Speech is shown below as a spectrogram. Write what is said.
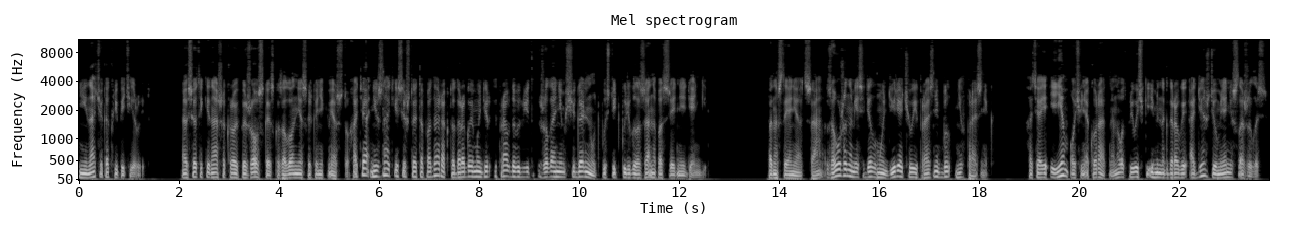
Не иначе, как репетирует. «А все-таки наша кровь пыжовская», — сказал он несколько не к месту. «Хотя, не знать, если что это подарок, то дорогой мундир и правда выглядит желанием щегольнуть, пустить пыль в глаза на последние деньги». По настоянию отца, за ужином я сидел в мундире, а чего и праздник был не в праздник. Хотя я и ем очень аккуратно, но вот привычки именно к дорогой одежде у меня не сложилось,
